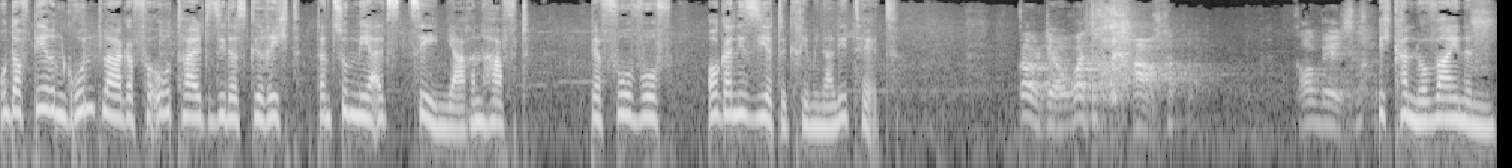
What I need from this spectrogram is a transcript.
und auf deren Grundlage verurteilte sie das Gericht dann zu mehr als zehn Jahren Haft. Der Vorwurf organisierte Kriminalität. Ich kann nur weinen.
